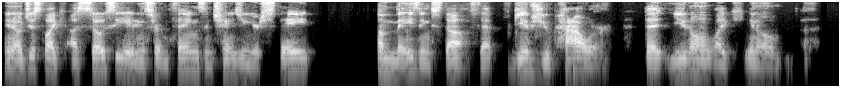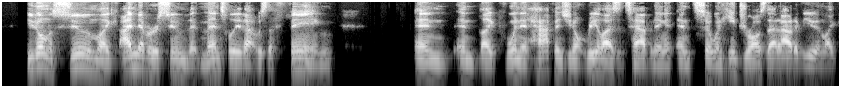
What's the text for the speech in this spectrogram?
you know, just like associating certain things and changing your state, amazing stuff that gives you power that you don't like, you know, you don't assume like I never assumed that mentally that was the thing. And and like when it happens, you don't realize it's happening. And so when he draws that out of you and like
